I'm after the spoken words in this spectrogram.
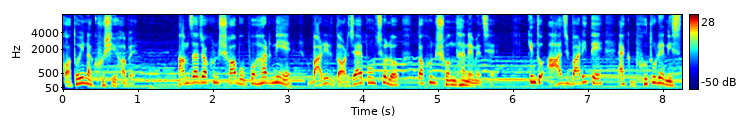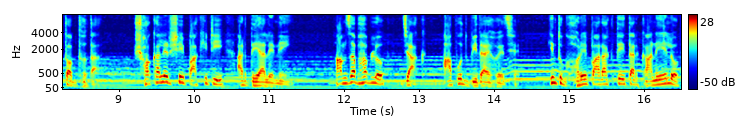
কতই না খুশি হবে। হামজা যখন সব উপহার নিয়ে বাড়ির দরজায় পৌঁছল, তখন সন্ধ্যা নেমেছে। কিন্তু আজ বাড়িতে এক ভুতুড়ে নিস্তব্ধতা। সকালের সেই পাখিটি আর দেয়ালে নেই। হামজা ভাবল, যাক, আপুদ বিদায় হয়েছে। কিন্তু ঘরে পা রাখতেই তার কানে এলো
